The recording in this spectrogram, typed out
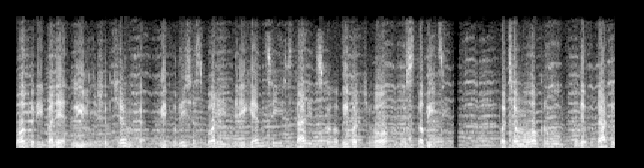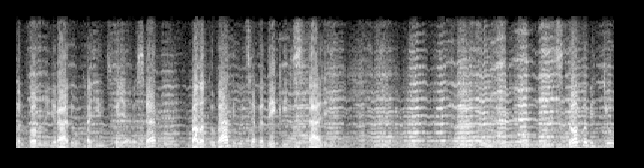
театрі опери і балету імені Шевченка відбулися збори інтелігенції Сталінського виборчого округу столиці. По цьому округу у депутати Верховної Ради Української РСР балотуватиметься великий Сталін. З доповіддю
